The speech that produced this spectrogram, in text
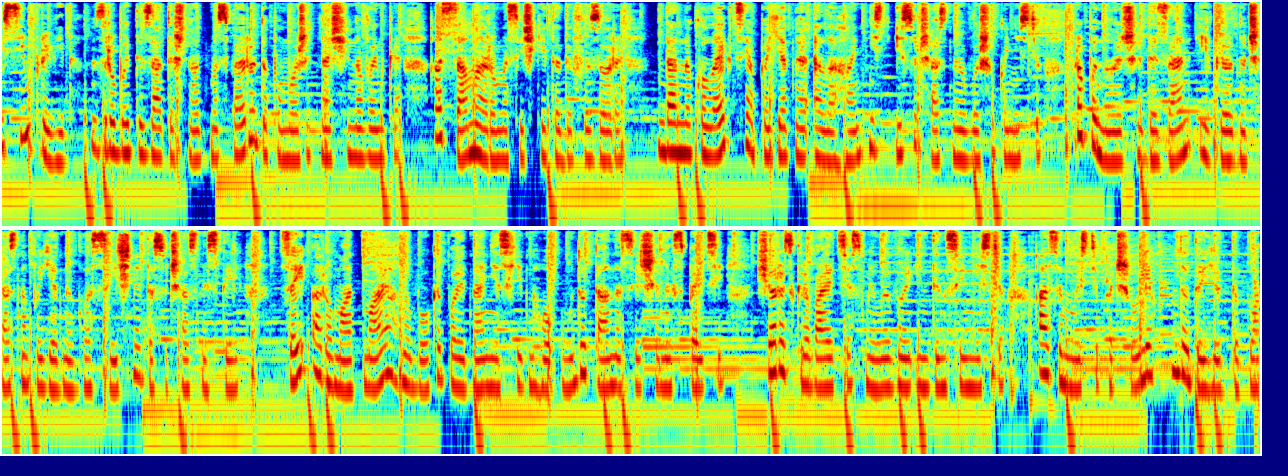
Усім привіт! Зробити затишну атмосферу допоможуть наші новинки, а саме аромасвічки та дифузори. Дана колекція поєднує елегантність і сучасною вишуканістю, пропонуючи дизайн, який одночасно поєднує класичний та сучасний стиль. Цей аромат має глибоке поєднання східного уду та насичених спецій, що розкривається сміливою інтенсивністю, а землисті пачулі додають тепла.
